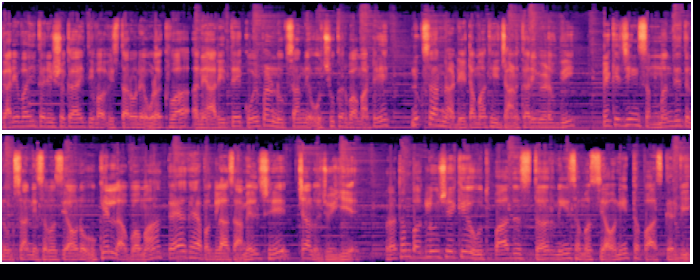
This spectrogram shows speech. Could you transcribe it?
કાર્યવાહી કરી શકાય તેવા વિસ્તારોને ઓળખવા અને આ રીતે કોઈ પણ નુકસાનને ઓછું કરવા માટે નુકસાનના ડેટામાંથી જાણકારી મેળવવી પેકેજિંગ સંબંધિત નુકસાનની સમસ્યાઓનો ઉકેલ લાવવામાં કયા કયા પગલાં સામેલ છે? ચાલો જોઈએ. પ્રથમ પગલું છે કે ઉત્પાદ સ્તરની સમસ્યાઓની તપાસ કરવી.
